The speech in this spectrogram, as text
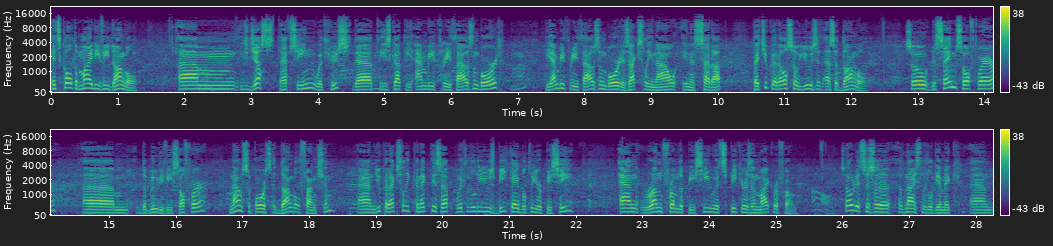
It's called the Mighty V dongle. Um, you just have seen with Guus that he's got the MB 3000 board. The MB 3000 board is actually now in a setup that you could also use it as a dongle. So the same software, um, the BlueDV software, now supports a dongle function, and you could actually connect this up with a little USB cable to your PC and run from the PC with speakers and microphone. So this is a, a nice little gimmick and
